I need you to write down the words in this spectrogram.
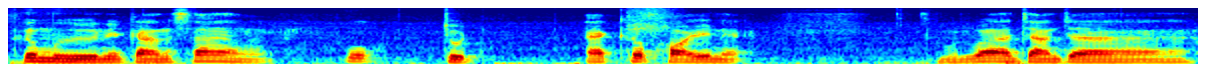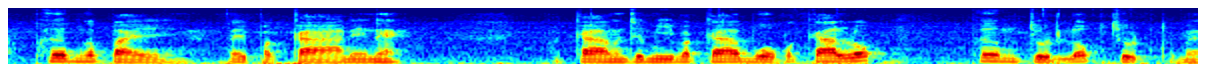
เครื่องมือในการสร้างพวกจุด anchor point เนี่ย สมมติว่าอาจารย์จะเพิ่มเข้าไปในปากกาเนี่ยนะปากกามันจะมีปากกาบวกปากกาลบ เพิ่มจุดลบจุดถูกไหม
